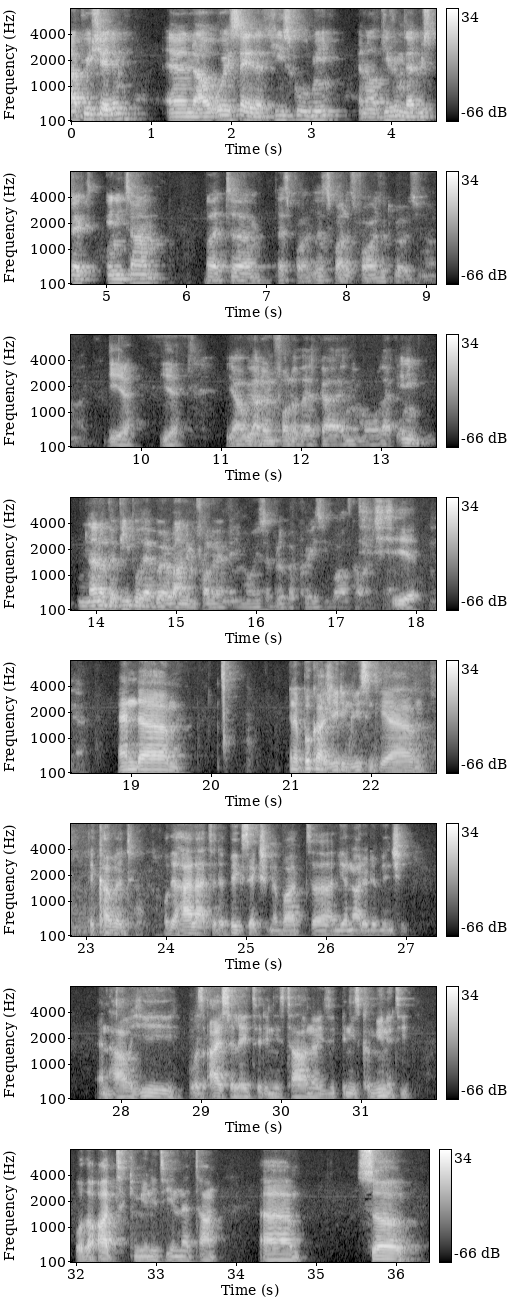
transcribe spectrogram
I appreciate him, and I'll always say that he schooled me, and I'll give him that respect anytime. But um, that's part that's about as far as it goes. You know, like, Yeah. Yeah. yeah, we, I don't follow that guy anymore. Like any, none of the people that were around him follow him anymore. He's a bit of a crazy wild card. So, Yeah. yeah. And um, in a book I was reading recently, um, they covered or they highlighted a big section about uh, Leonardo da Vinci and how he was isolated in his town or his, in his community or the art community in that town. Um, so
